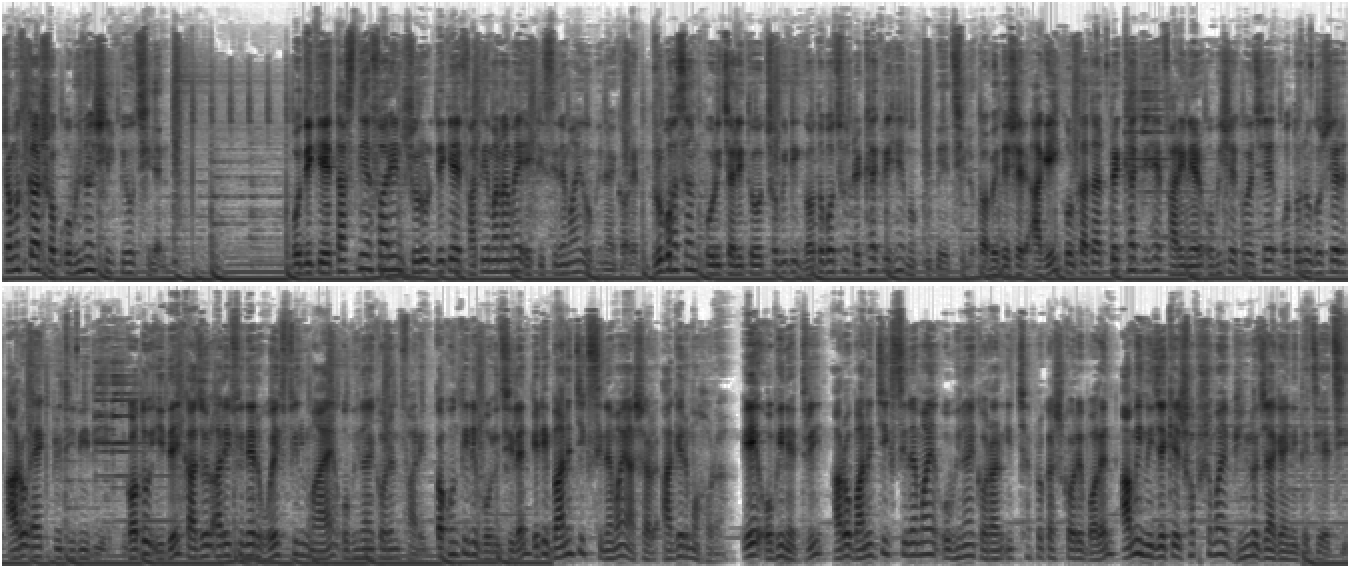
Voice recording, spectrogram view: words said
চমৎকার সব অভিনয় শিল্পীও ছিলেন। ওদিকে তাসনিয়া ফারিন শুরুর দিকে ফাতিমা নামে একটি সিনেমায় অভিনয় করেন। ধ্রুব হাসান পরিচালিত ছবিটি গত বছর প্রেক্ষাগৃহে মুক্তি পেয়েছিল। তবে দেশের আগেই কলকাতার প্রেক্ষাগৃহে ফারিনের অভিষেক হয়েছে অতনু ঘোষের আরও এক পৃথিবী দিয়ে। গত ঈদে কাজল আরিফিনের ওয়েব ফিল্ম মায়ায় অভিনয় করেন ফারিন। তখন তিনি বলেছিলেন, এটি বাণিজ্যিক সিনেমায় আসার আগের মহড়া। এ অভিনেত্রী আরও বাণিজ্যিক সিনেমায় অভিনয় করার ইচ্ছা প্রকাশ করে বলেন, আমি নিজেকে সবসময় ভিন্ন জায়গায় নিতে চেয়েছি।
